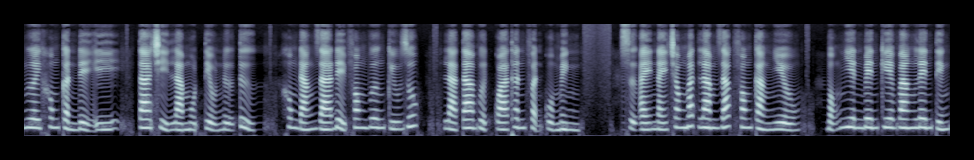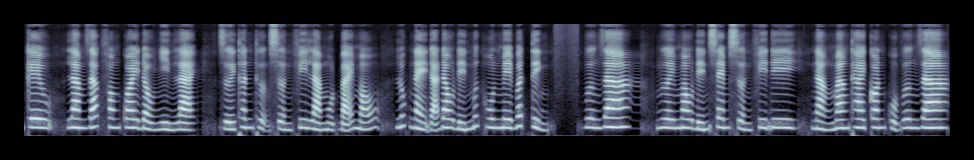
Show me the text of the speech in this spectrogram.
ngươi không cần để ý, ta chỉ là một tiểu nữ tử, không đáng giá để Phong Vương cứu giúp, là ta vượt quá thân phận của mình. Sự áy náy trong mắt Lam Giác Phong càng nhiều, bỗng nhiên bên kia vang lên tiếng kêu, Lam Giác Phong quay đầu nhìn lại, dưới thân thượng sườn phi là một bãi máu, lúc này đã đau đến mức hôn mê bất tỉnh. Vương gia, ngươi mau đến xem sườn phi đi, nàng mang thai con của vương gia,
